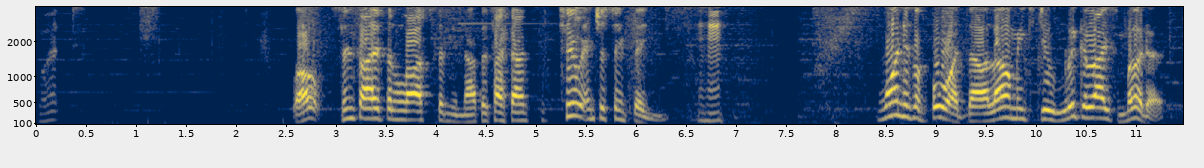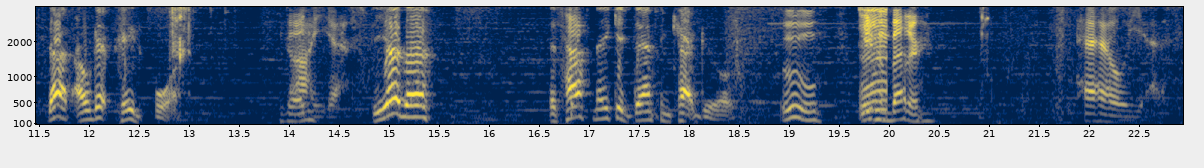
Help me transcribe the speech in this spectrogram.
What? Well, since I've been lost from you, Mathis, I found two interesting things. Mm-hmm. One is a board that allow me to do legalized murder. That I'll get paid for. Good. Ah, yes. The other is half-naked dancing cat girls. Ooh, even better. Hell yes.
